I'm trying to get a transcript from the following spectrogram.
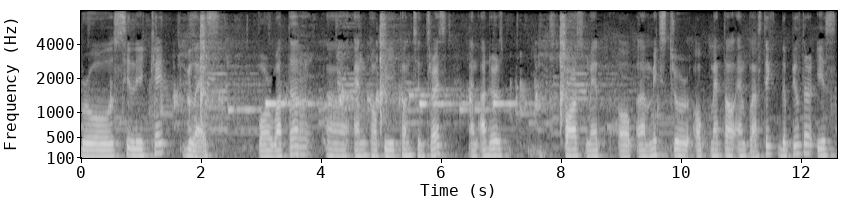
borosilicate glass pour water uh, and coffee concentrates and other parts made of a mixture of metal and plastic. The filter is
